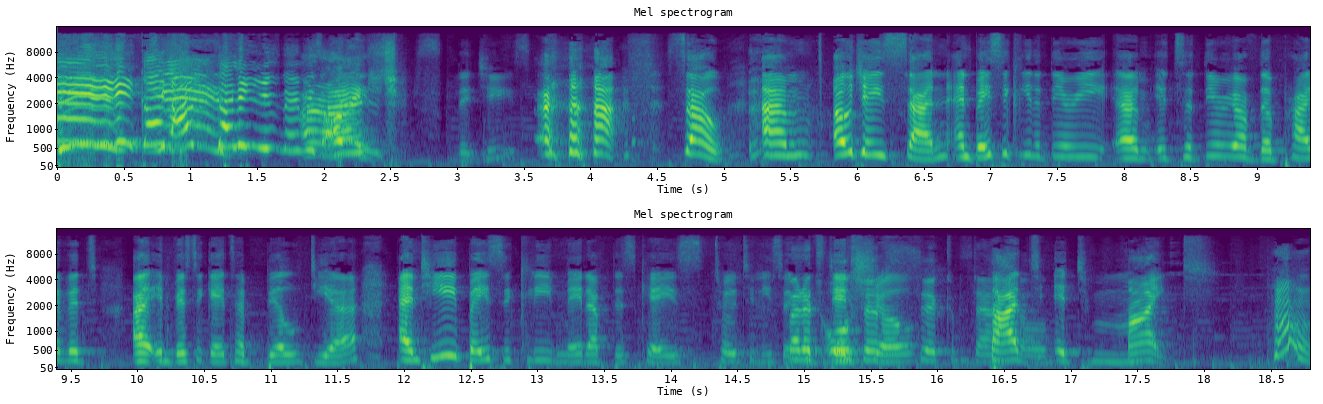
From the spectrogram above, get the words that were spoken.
juice! God, I'm telling you his name is Alright. orange juice. the juice. so, um, OJ's son, and basically the theory, um, it's a theory of the private uh, investigator Bill Dear, and he basically made up this case totally But it's circumstantial, also circumstantial. but it might. Hmm.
